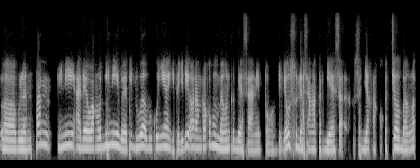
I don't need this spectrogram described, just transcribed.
uh, bulan depan ini ada uang lebih nih berarti dua bukunya gitu. Jadi orang tua aku membangun kebiasaan itu. Jadi aku sudah sangat terbiasa sejak aku kecil banget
